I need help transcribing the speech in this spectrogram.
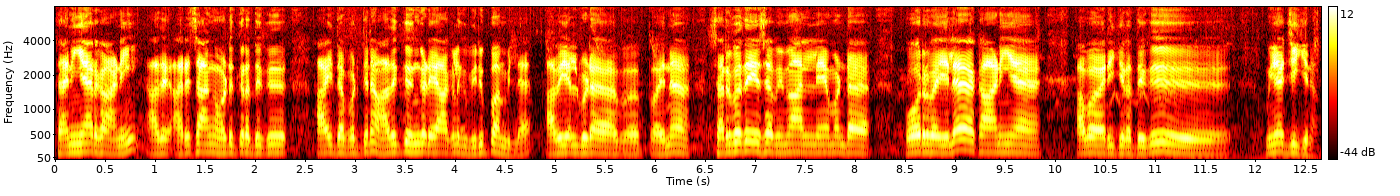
தனியார் காணி. அது அரசாங்கம் எடுக்கிறதுக்கு ஆயுதப்படுத்தினா அதுக்கு எங்களுடைய ஆக்களுக்கு விருப்பம் இல்லை அவையல் விட என்ன சர்வதேச விமான நிலையம் என்ற போர்வையில் காணியை அபகரிக்கிறதுக்கு முயற்சிக்கணும்.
